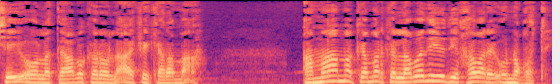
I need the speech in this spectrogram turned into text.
Shay oo la taabo karoo la arki kara ma ah. Amaamaka marka labadeedii khabaray u noqotay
